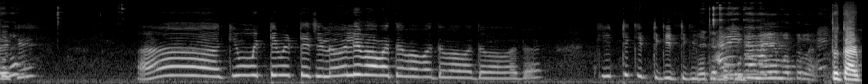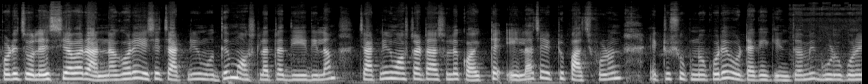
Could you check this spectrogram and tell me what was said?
দেখি। আহ, কি মিট্টি মিট্টি ছিল। বাবা দে বাবা দে বাবা দে বাবা দে তো তারপরে চলে এসেছি আবার রান্নাঘরে এসে চাটনির মধ্যে মশলাটা দিয়ে দিলাম। চাটনির মশলাটা আসলে কয়েকটা এলাচ আর একটু পাঁচফোড়ন একটু শুকনো করে ওটাকে কিন্তু আমি গুঁড়ো করে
